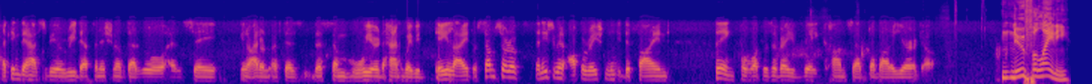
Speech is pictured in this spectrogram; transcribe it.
I think there has to be a redefinition of that rule and say, you know, I don't know if there's there's some weird hand wavy daylight or some sort of there needs to be an operationally defined thing for what was a very vague concept about a year ago. New Fellaini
